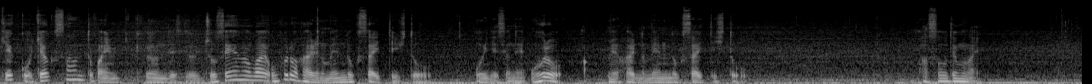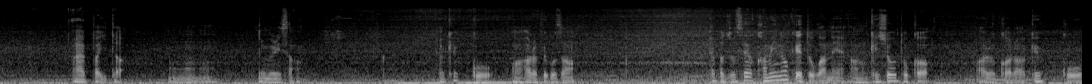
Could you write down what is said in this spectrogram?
結構お客さんとかに聞くんですけど女性の場合お風呂入るの面倒くさいっていう人多いですよね。お風呂入るの面倒くさいって人。あそうでもない。あやっぱいた。うん眠りさん。結構あ腹ペコさん。やっぱ女性は髪の毛とかねあの化粧とかあるから結構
